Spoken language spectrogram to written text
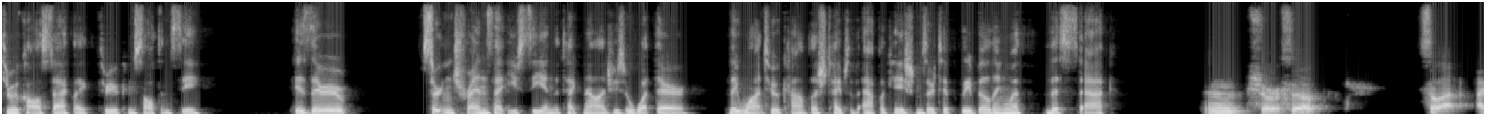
through CallStack, like through your consultancy. Is there certain trends that you see in the technologies, or what they're they want to accomplish, types of applications they're typically building with this stack? Mm, sure. So, so I, I,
